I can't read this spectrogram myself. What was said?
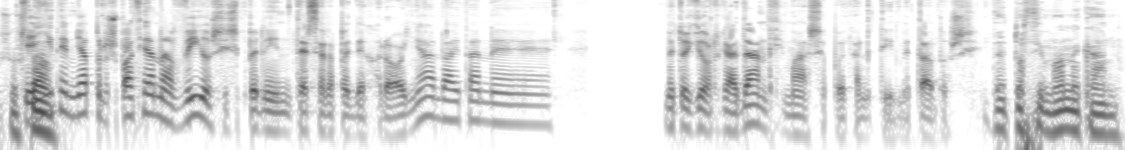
Σωστά. Και έγινε μια προσπάθεια αναβίωσης πριν 4-5 χρόνια, αλλά ήταν ε, με το Γιώργαντάν, θυμάσαι που έκανε τη μετάδοση. Δεν το θυμάμαι καν.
